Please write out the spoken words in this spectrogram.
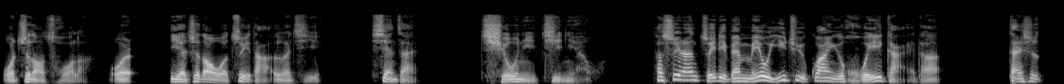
我知道错了，我也知道我罪大恶极，现在求你纪念我。”他虽然嘴里边没有一句关于悔改的，但是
